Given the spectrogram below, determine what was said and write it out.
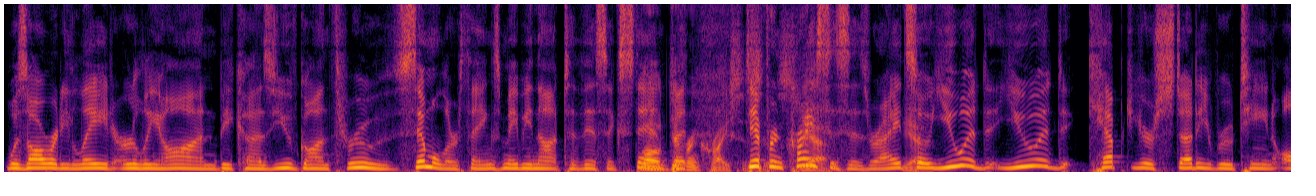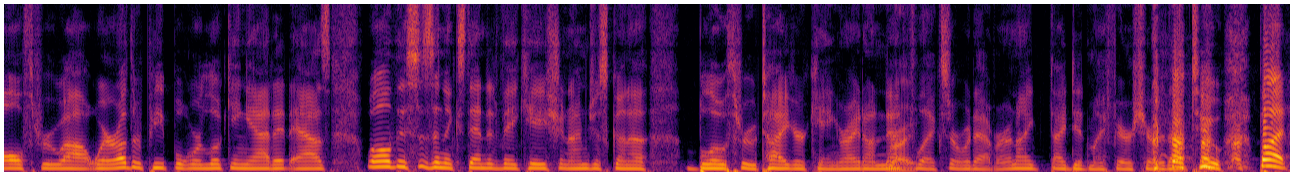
was already laid early on because you've gone through similar things, maybe not to this extent, Well, different crises, different yeah. crises, right? So you had you had kept your study routine all throughout, where other people were looking at it as, well, this is an extended vacation. I'm just gonna blow through Tiger King right on Right. Netflix or whatever, and I I did my fair share of that too. but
